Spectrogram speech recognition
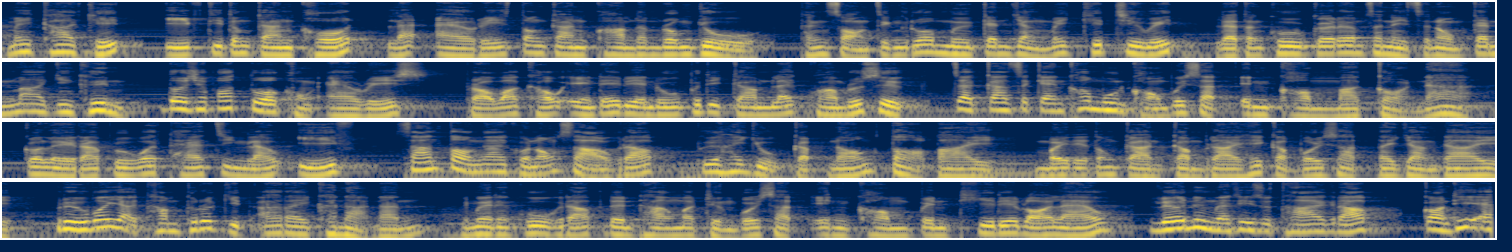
บไม่คาดคิด อีฟที่ต้องการโค้ดและแอริสต้องการความดำรงอยู่ทั้งสองจึงร่วมมือกันอย่างไม่คิดชีวิต และทั้งคู่ก็เริ่มสนิทสนมกันมากยิ่งขึ้น โดยเฉพาะตัวของแอริสเพราะว่าเขาเองได้เรียนรู้พฤติกรรมและความรู้สึก จากการสแกนข้อมูลของบริษัท Encom มาก่อนหน้า ก็เลยรับรู้ว่าแท้จริงแล้วอีฟ สารต่องานของน้องสาวครับ เพื่อให้อยู่กับน้องต่อไป ไม่ได้ต้องการกำไรให้กับบริษัทแต่อย่างใด หรือว่าอยากทำธุรกิจอะไรขนาดนั้น เมื่อทั้งคู่ครับเดินทางมาถึงบริษัท Encom เป็นที่เรียบร้อยแล้ว เหลือหนึ่งนาทีสุดท้ายครับ ก่อนที่แอ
